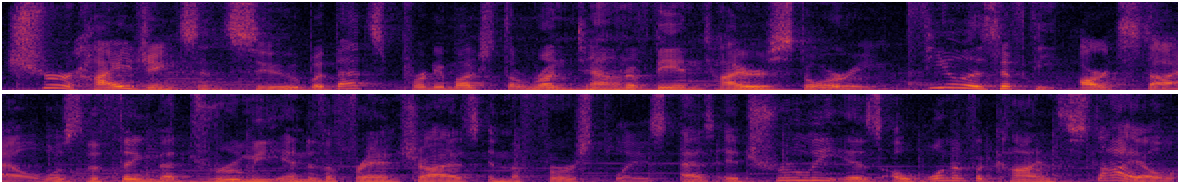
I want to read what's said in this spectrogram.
Sure, hijinks ensue, but that's pretty much the rundown of the entire story. I feel as if the art style was the thing that drew me into the franchise in the first place, as it truly is a one-of-a-kind style,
